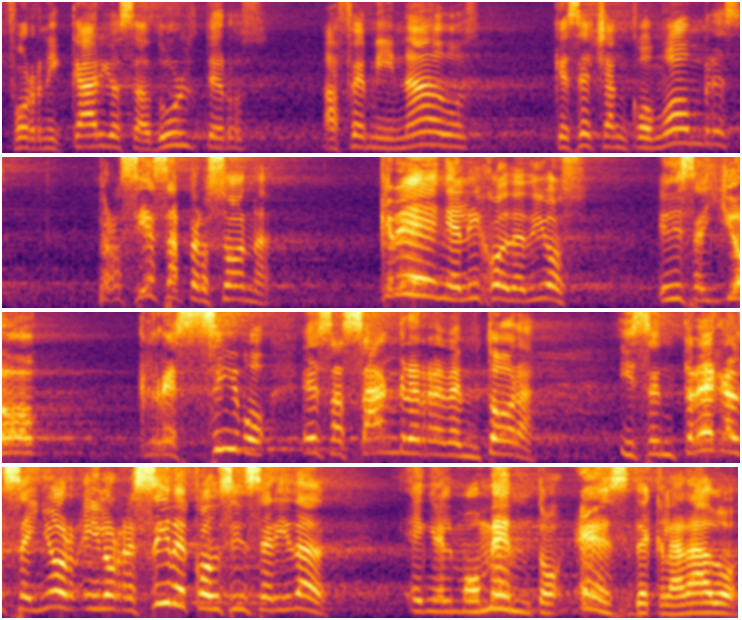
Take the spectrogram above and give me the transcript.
fornicarios, adúlteros, afeminados, que se echan con hombres. Pero si esa persona cree en el Hijo de Dios y dice, yo recibo esa sangre redentora y se entrega al Señor y lo recibe con sinceridad, en el momento es declarado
